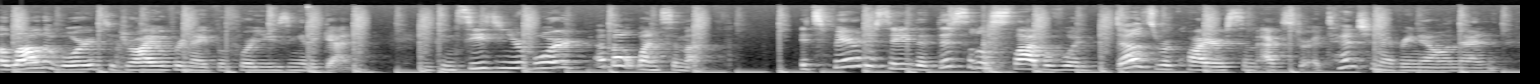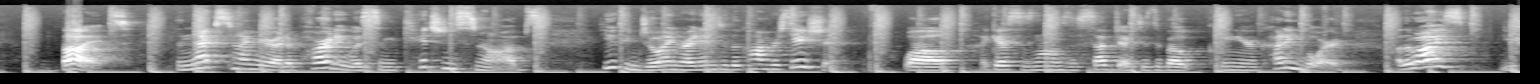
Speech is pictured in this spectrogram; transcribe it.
Allow the board to dry overnight before using it again. You can season your board about once a month. It's fair to say that this little slab of wood does require some extra attention every now and then, but the next time you're at a party with some kitchen snobs, you can join right into the conversation. Well, I guess as long as the subject is about cleaning your cutting board. Otherwise, you're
